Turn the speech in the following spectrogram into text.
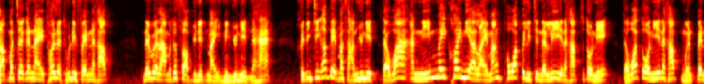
ลับมาเจอกันใน Toilet to Defense นะครับ ได้เวลามาทดสอบยูนิตใหม่อีกหนึ่งยูนิตนะฮะ คือจริงๆ อัปเดตมา 3 ยูนิต แต่ว่าอันนี้ไม่ค่อยมีอะไรมั้ง เพราะว่าเป็น Legendary นะครับเจ้าตัวนี้ แต่ว่าตัวนี้นะครับ เหมือนเป็น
